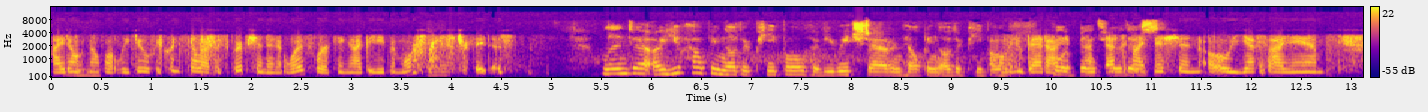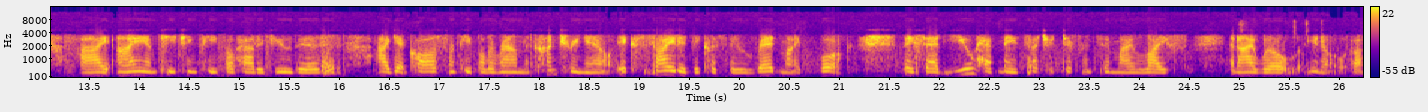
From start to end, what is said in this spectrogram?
I don't know what we'd do. If we couldn't fill our prescription and it was working, I'd be even more frustrated. Linda, are you helping other people? Have you reached out and helping other people? Oh, you bet I have been am. through That's this? my mission. Oh, yes, I am. I I am teaching people how to do this. I get calls from people around the country now, excited because they read my book. They said, "You have made such a difference in my life." And I will, you know, uh,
